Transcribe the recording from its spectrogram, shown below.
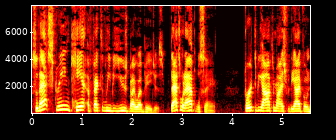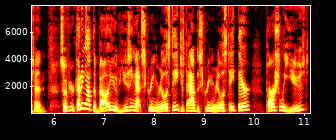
So that screen can't effectively be used by web pages. That's what Apple's saying for it to be optimized for the iPhone 10. So if you're cutting out the value of using that screen real estate just to have the screen real estate there partially used,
